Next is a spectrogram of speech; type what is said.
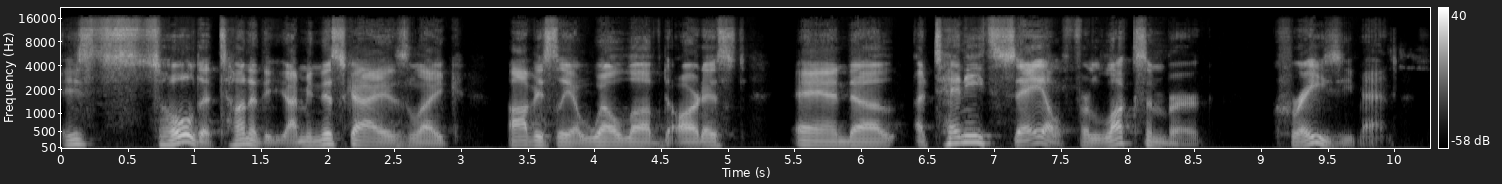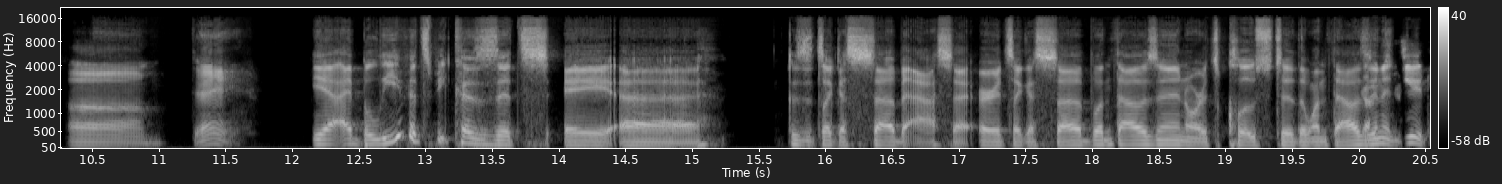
he's sold a ton of these. I mean, this guy is like obviously a well loved artist, and uh, a 10 sale for Luxembourg. Crazy man. Um, dang. Yeah, I believe it's because it's a uh because it's like a sub asset or it's like a sub 1000 or it's close to the 1000 gotcha. dude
